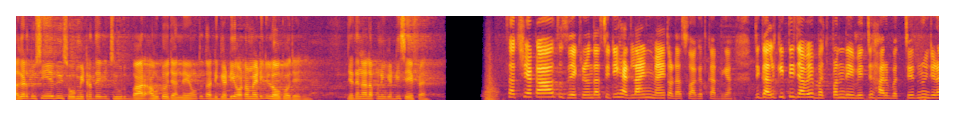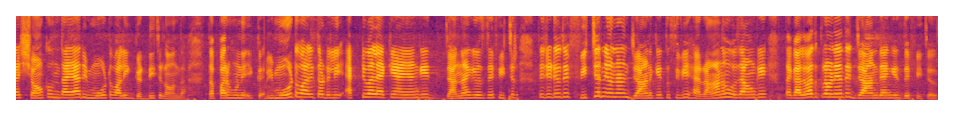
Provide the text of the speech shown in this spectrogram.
ਅਗਰ ਤੁਸੀਂ ਇਹਦੀ 100 ਮੀਟਰ ਦੇ ਵਿੱਚ ਦੂਰ ਬਾਹਰ ਆਊਟ ਹੋ ਜਾਂਦੇ ਹੋ, ਤਾਂ ਤੁਹਾਡੀ ਗੱਡੀ ਆਟੋਮੈਟਿਕ ਲੋਕ ਹੋ ਜਾਏਗੀ। ਜਿਹਦੇ ਨਾਲ ਆਪਣੀ ਗੱਡੀ ਸੇਫ ਹੈ। ਸਤਿ ਸ਼੍ਰੀ ਅਕਾਲ ਤੁਸੀਂ ਦੇਖ ਰਹੇ ਹੋ ਦਾ ਸਿਟੀ ਹੈਡਲਾਈਨ ਮੈਂ ਤੁਹਾਡਾ ਸਵਾਗਤ ਕਰਦੀ ਹਾਂ। ਜੇ ਗੱਲ ਕੀਤੀ ਜਾਵੇ ਬਚਪਨ ਦੇ ਵਿੱਚ ਹਰ ਬੱਚੇ ਨੂੰ ਜਿਹੜਾ ਸ਼ੌਂਕ ਹੁੰਦਾ ਆ ਰਿਮੋਟ ਵਾਲੀ ਗੱਡੀ ਚਲਾਉਣ ਦਾ ਤਾਂ ਪਰ ਹੁਣ ਇੱਕ ਰਿਮੋਟ ਵਾਲੀ ਤੁਹਾਡੇ ਲਈ ਐਕਟਿਵਾ ਲੈ ਕੇ ਆਵਾਂਗੇ ਜਾਣਾਂਗੇ ਉਸ ਦੇ ਫੀਚਰ ਤੇ ਜਿਹੜੇ ਉਹਦੇ ਫੀਚਰ ਨੇ ਉਹਨਾਂ ਨੂੰ ਜਾਣ ਕੇ ਤੁਸੀਂ ਵੀ ਹੈਰਾਨ ਹੋ ਜਾਓਗੇ ਤਾਂ ਗੱਲਬਾਤ ਕਰਾਉਣੇ ਆ ਤੇ ਜਾਣ ਦਿਆਂਗੇ ਇਸ ਦੇ ਫੀਚਰਸ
